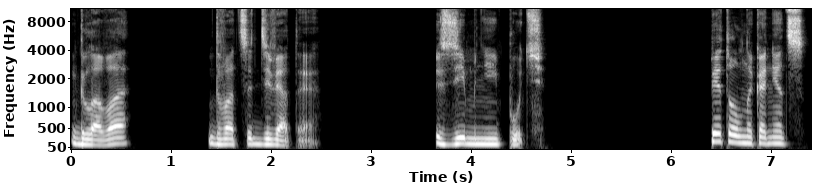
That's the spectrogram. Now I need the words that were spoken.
Глава 29. Зимний путь. Петл, наконец,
